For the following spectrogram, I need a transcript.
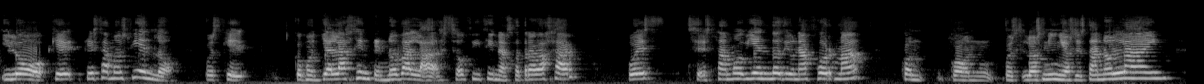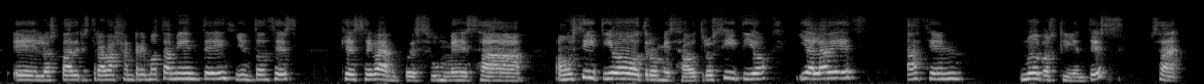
Y luego, ¿qué, estamos viendo? Pues que como ya la gente no va a las oficinas a trabajar, pues se está moviendo de una forma con, pues los niños están online, eh, los padres trabajan remotamente y entonces, ¿qué se van? Pues un mes a, un sitio, otro mes a otro sitio y a la vez hacen nuevos clientes. O sea,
